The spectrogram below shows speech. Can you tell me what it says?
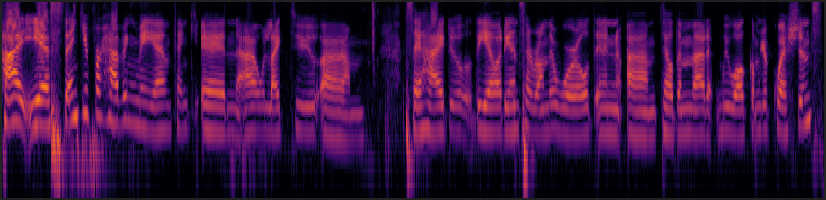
Hi, yes, thank you for having me, and thank and I would like to um, say hi to the audience around the world and um, tell them that we welcome your questions.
